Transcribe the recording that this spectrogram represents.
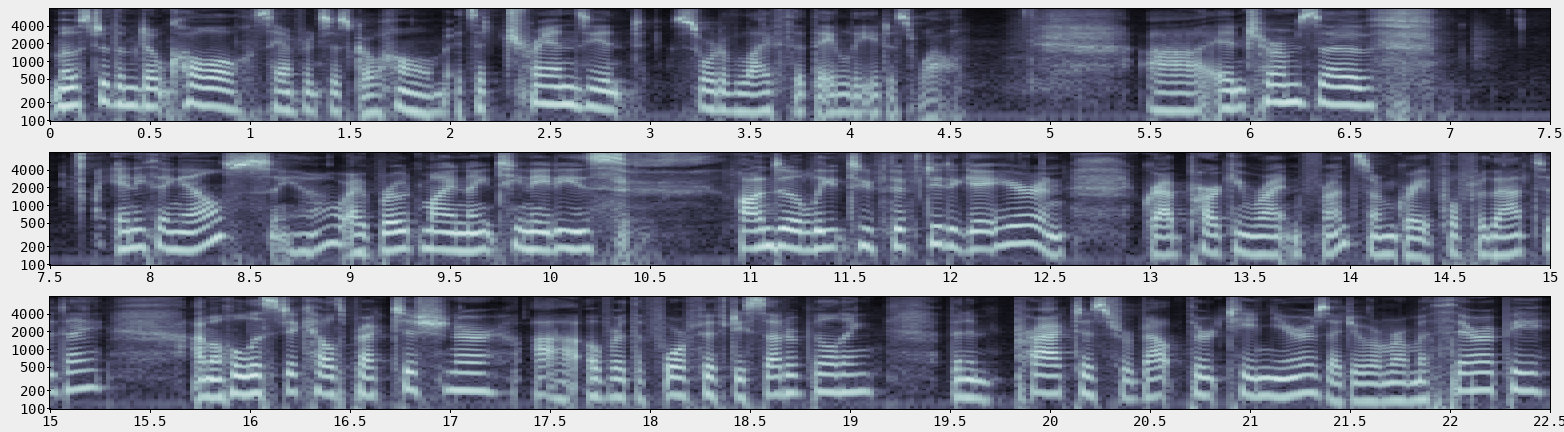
Most of them don't call San Francisco home. It's a transient sort of life that they lead as well. Uh, in terms of anything else, you know, I rode my 1980s Honda Elite 250 to get here and grab parking right in front. So I'm grateful for that today. I'm a holistic health practitioner uh, over at the 450 Sutter Building. Been in practice for about 13 years. I do aromatherapy,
